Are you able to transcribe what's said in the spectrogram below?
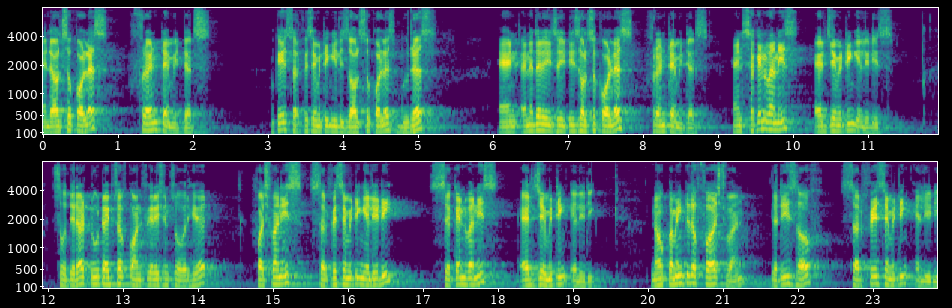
and also called as front emitters okay surface emitting is also called as Burrus and another is it is also called as front emitters and second one is edge emitting LEDs. So there are two types of configurations over here. First one is surface emitting LED, second one is edge emitting LED. Now coming to the first one that is of surface emitting LED.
